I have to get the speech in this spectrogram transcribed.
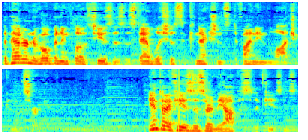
The pattern of open and closed fuses establishes the connections defining the logic in the circuit. Antifuses are the opposite of fuses.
